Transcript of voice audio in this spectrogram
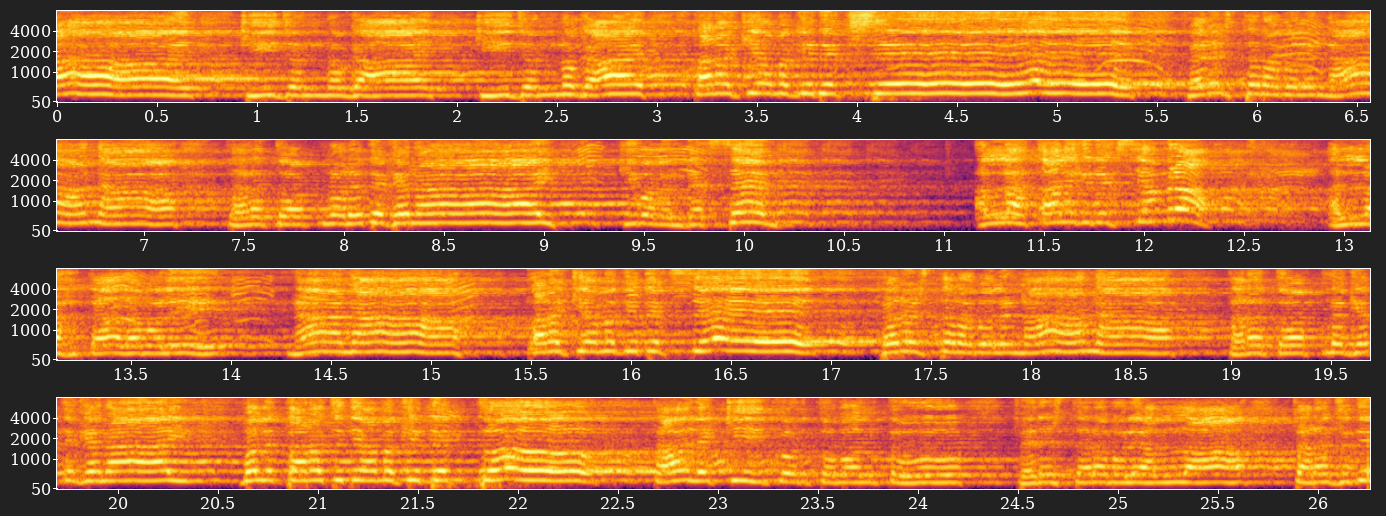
গায়, কি জন্য গায়, কি জন্য গায়, তারা কি আমাকে দেখছে? ফেরেশতারা বলে, না না, তারা তো আপনারা দেখে নাই। কি বলেন, দেখছেন? আল্লাহ তাহলে কি দেখছি আমরা? আল্লাহ তাআলা বলে না না, তারা কি আমাকে দেখছে? ফেরেশতারা বলে, না না, তারা তো আপনাকে দেখে নাই। বলে, তারা যদি আমাকে দেখতো, তাহলে কি করতো বলতো? ফেরেস তারা বলে, আল্লাহ, তারা যদি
